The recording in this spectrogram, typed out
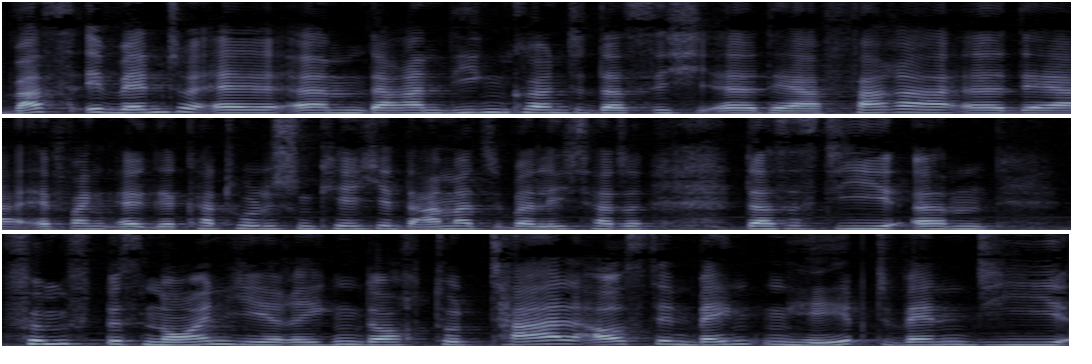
was eventuell ähm, daran liegen könnte, dass sich äh, der Pfarrer äh, der, äh, der katholischen Kirche damals überlegt hatte, dass es die ähm, fünf- bis neunjährigen doch total aus den Bänken hebt, wenn die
